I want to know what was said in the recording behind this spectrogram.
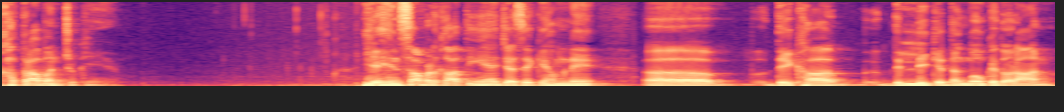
खतरा बन चुकी हैं। यह हिंसा भड़काती हैं, जैसे कि हमने देखा दिल्ली के दंगों के दौरान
